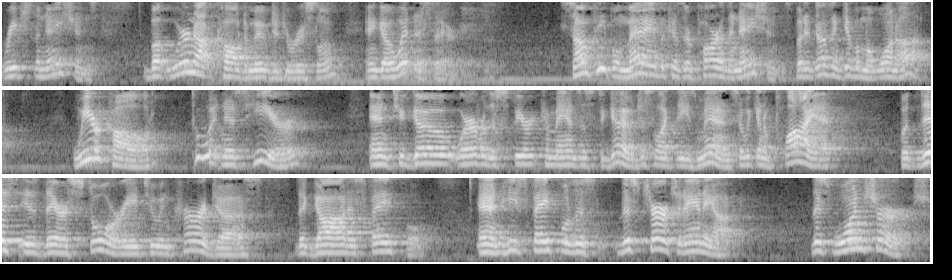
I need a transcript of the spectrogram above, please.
reach the nations. But we're not called to move to Jerusalem and go witness there. Some people may because they're part of the nations, but it doesn't give them a one up. We are called to witness here and to go wherever the Spirit commands us to go, just like these men. So we can apply it, but this is their story to encourage us that God is faithful. And He's faithful to this, this church at Antioch. This one church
